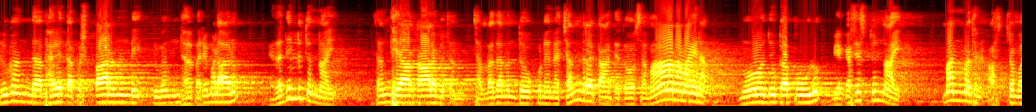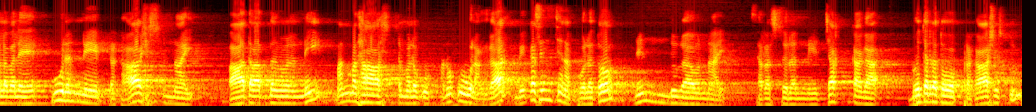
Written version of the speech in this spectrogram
సుగంధ భరిత పుష్పాల నుండి సుగంధ పరిమళాలు ఎదదిల్లుతున్నాయి సంధ్యాకాలపు చల్లదనంతో కూడిన చంద్రకాంతితో సమానమైన మోదుగ పూలు వికసిస్తున్నాయి. మన్మథుని అష్టముల వలె పూలన్నీ ప్రకాశిస్తున్నాయి. పాతపద్మములన్నీ మన్మథాష్టములకు అనుకూలంగా వికసించిన పూలతో నిండుగా ఉన్నాయి. సరస్సులన్నీ చక్కగా బుధలతో ప్రకాశిస్తూ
